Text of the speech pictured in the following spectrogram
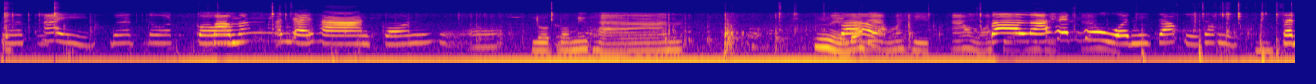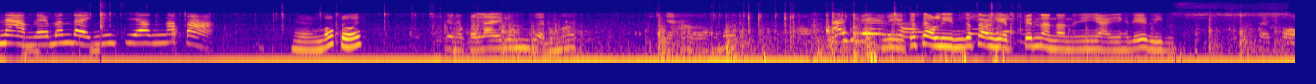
เปิดไพ่เปิดโดดก่อนมันอันใจทานก่อนรถบ่มีทานนี่ป้าบ่ย่างมาหิดเอ้าป้าละเฮ็ดหูวันนี้จ้าคุยทั้งสนามเลยมันได้ยินเสียงนะป่าเห็นบ่โดยเดี๋ยวเราก็ไล่ลุงเดือนมืดอย่า นนี่ก็เจ้าลินก็เจ้าเห็ดเป็นอันนั้นใหญ่ๆให้ได้ลินใส่คอ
